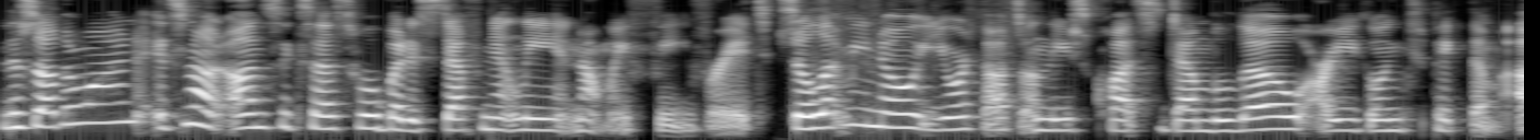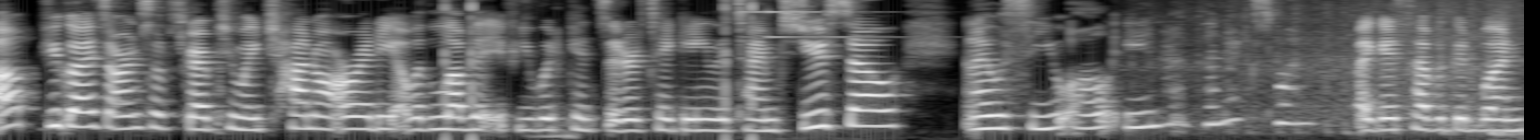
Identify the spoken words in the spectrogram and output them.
this other one, it's not unsuccessful, but it's definitely not my favorite. So let me know your thoughts on these quads down below. Are you going to pick them up? If you guys aren't subscribed to my channel already, I would love it if you would consider taking the time to do so. And I will see you all in the next one. Bye guys, have a good one.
